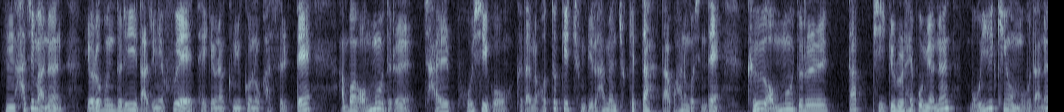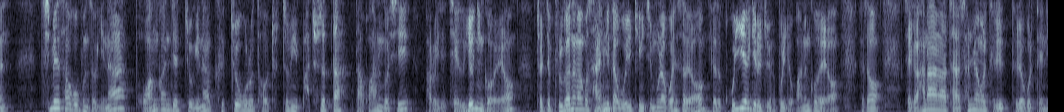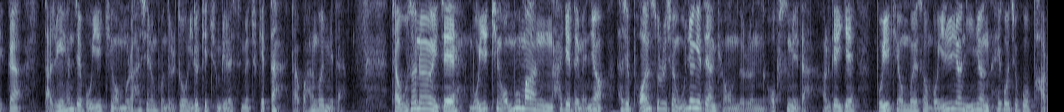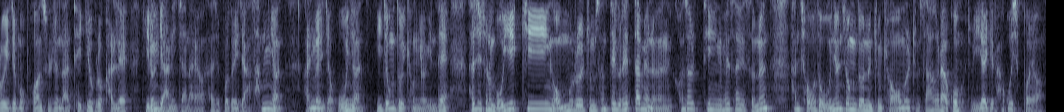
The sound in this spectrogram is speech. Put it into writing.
음, 하지만은 여러분들이 나중에 후에 대기업이나 금융권으로 갔을 때 한번 업무들을 잘 보시고 그 다음에 어떻게 준비를 하면 좋겠다 라고 하는 것인데 그 업무들을 딱 비교를 해보면은 모이킹 업무보다는 침해 사고 분석이나 보안관제 쪽이나 그쪽으로 더 초점이 맞춰졌다 라고 하는 것이 바로 이제 제 의견인 거예요. 절대 불가능한 것은 아닙니다. 모이킹 직무라고 해서요. 그래서 그 이야기를 좀 해보려고 하는 거예요. 그래서 제가 하나하나 잘 설명을 드리, 드려볼 테니까 나중에 현재 모이킹 업무를 하시는 분들도 이렇게 준비를 했으면 좋겠다 라고 하는 겁니다. 자 우선은 이제 모이킹 업무만 하게 되면요. 사실 보안 솔루션 운영에 대한 경험들은 없습니다. 그러니까 이게 모이킹 업무에서 뭐 1년 2년 해가지고 바로 이제 뭐 보안 솔루션 난 대기업으로 갈래? 이런 게 아니잖아요. 사실 보통 이제 한 3년 아니면 이제 5년 이 정도의 경력인데 사실 저는 모이킹 업무를 좀 선택을 했다면은 컨설팅 회사에서는 한 적어도 5년 정도는 좀 경험을 좀 쌓으라고 좀 이야기를 하고 싶어요.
